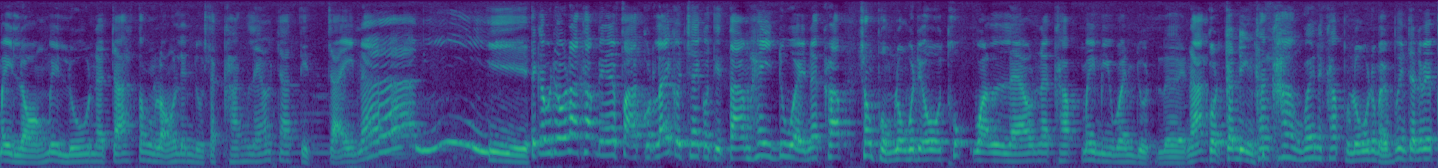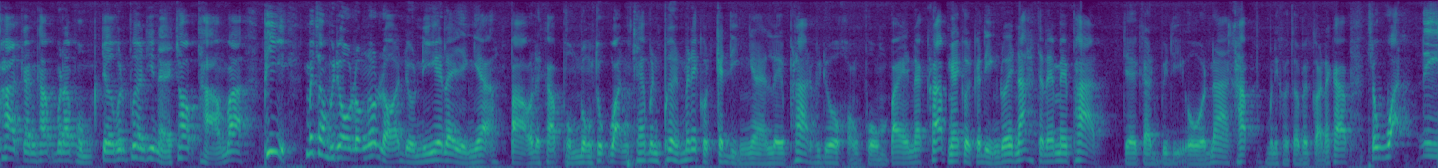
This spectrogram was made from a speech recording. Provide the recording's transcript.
ไม่ลองไม่รู้นะจ๊ะต้องลองเล่นดูสักครั้งแล้วจะติดใจนะนี่แต่กับวิดีโอนะครับยังไงฝากกดไลค์กดแชร์กดติดตามให้ด้วยนะครับ ช่องผมลงวิดีโอทุกวันแล้วนะครับ ไม่มีวันหยุดเลยนะ กดกระดิ่งข้างๆไว้นะครับ ผมลงวิดีโอใหม่เพื่อนจะได้ไม่พลาดกันครับเวลาผมเจอเพื่อนๆที่ไหนชอบถามว่า พี่ไม่ทำวิดีโอลงแล้วหรอเดี๋ยวนี้อะไรอย่างเงี้ยเปล่าเลยครับผมลงทุกวันแค่เพื่อนๆไม่ได้กดกระดิ่งไงเลยพลาดวิดีโอของผมไปนะครับไงกดกระดิ่งด้วยนะ จะได้ไม่พลาดเจอกันวิดีโอหน้าครับวันนี้ขอตัวไปก่อนนะครับ สวัสดี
